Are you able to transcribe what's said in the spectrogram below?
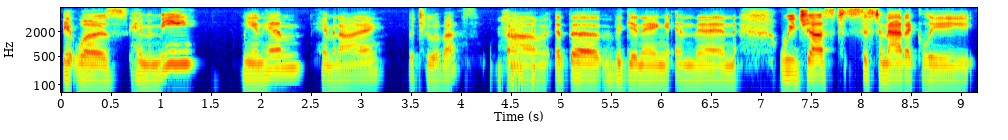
it was him and me, me and him, him and I, the two of us um, at the beginning. And then we just systematically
